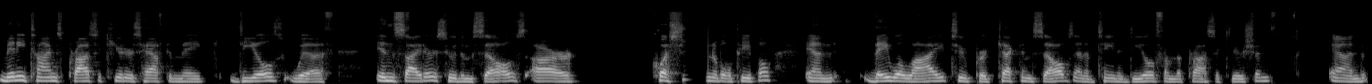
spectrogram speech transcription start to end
Many times prosecutors have to make deals with insiders who themselves are questionable people and they will lie to protect themselves and obtain a deal from the prosecution. And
